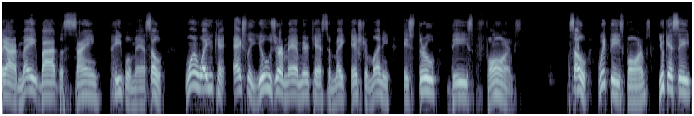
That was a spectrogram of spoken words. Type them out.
They are made by the same people, man. So, one way you can actually use your Mad Meerkats to make extra money is through these farms. So with these farms, you can see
